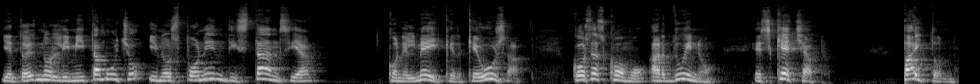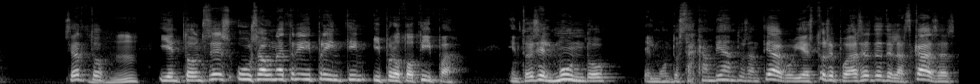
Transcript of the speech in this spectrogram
Y entonces nos limita mucho y nos pone en distancia con el Maker que usa cosas como Arduino, SketchUp, Python, ¿cierto? Y entonces usa una 3D printing y prototipa. Entonces el mundo el mundo está cambiando, Santiago, y esto se puede hacer desde las casas.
